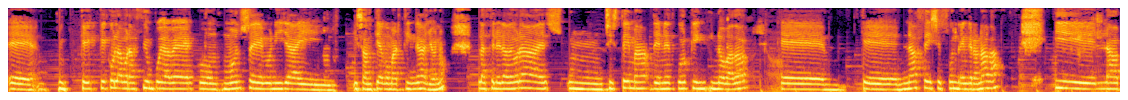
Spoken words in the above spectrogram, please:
eh, ¿qué, colaboración puede haber con Monse Bonilla y, Santiago Martín Gallo, ¿no? La aceleradora es un sistema de networking innovador eh, que nace y se funda en Granada y la,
